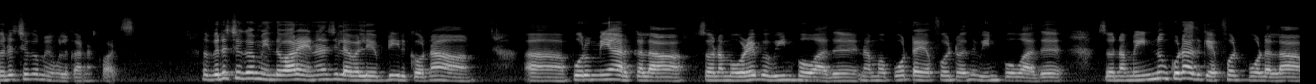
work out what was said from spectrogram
விருச்சிகம் இவங்களுக்கான கார்ட்ஸ் ஸோ விருச்சிகம் இந்த வாரம் எனர்ஜி லெவல் எப்படி இருக்கும்னா பொறுமையாக இருக்கலாம். ஸோ நம்ம உழைப்பு வீண் போகாது நம்ம போட்ட எஃபர்ட் வந்து வீண் போகாது ஸோ நம்ம இன்னும் கூட அதுக்கு எஃபர்ட் போடலாம்.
